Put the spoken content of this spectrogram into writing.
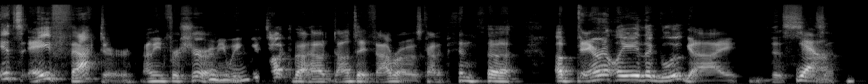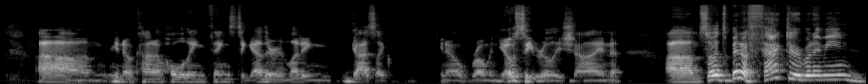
It's a factor. I mean, for sure. I mean, mm-hmm. we, we talked about how Dante Fabbro has kind of been the apparently the glue guy this yeah. season. Um, you know, kind of holding things together and letting guys like, you know, Roman Josi really shine. Um, so it's been a factor, but I mean,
